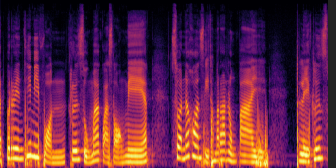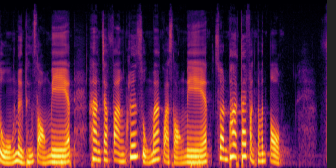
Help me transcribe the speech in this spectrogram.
ตร บริเวณที่มีฝนคลื่นสูงมากกว่า 2 เมตร ส่วนนครศรีธรรมราชลงไป ทะเลคลื่นสูง 1-2 เมตร ห่างจากฝั่งคลื่นสูงมากกว่า 2 เมตร ส่วนภาคใต้ฝั่งตะวันตก ฝ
